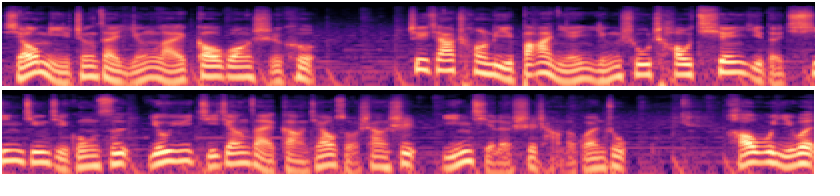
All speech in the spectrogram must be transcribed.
小米正在迎来高光时刻，这家创立八年、营收超千亿的新经济公司，由于即将在港交所上市，引起了市场的关注。毫无疑问，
